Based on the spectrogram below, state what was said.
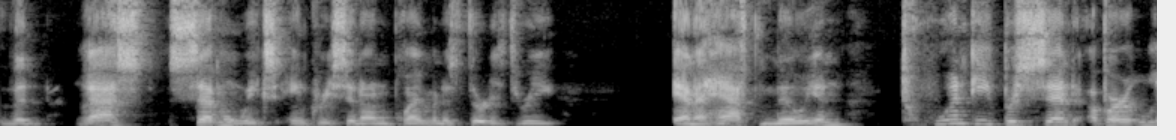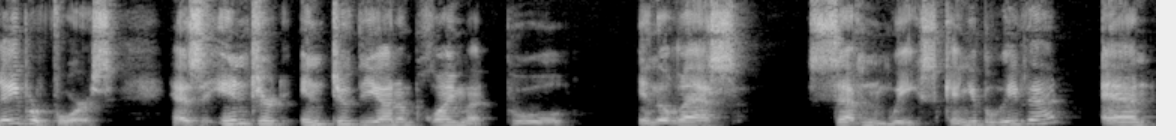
the last seven weeks increase in unemployment is 33 and a half million. 20% of our labor force has entered into the unemployment pool in the last seven weeks. Can you believe that? And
